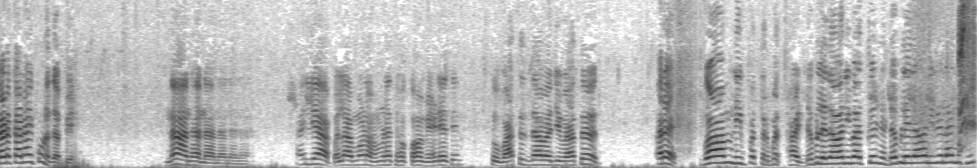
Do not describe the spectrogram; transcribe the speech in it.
તડકા ના કોણ જપે ના ના ના ના ના ના. અલ્યા ભલા મણો હમણાં તો કો હેડે છે તો વાત જ દાવા જે વાત જ. અરે ગામની પત્તર બસ ફાટ ડબલે દાવાની વાત કરીને ડબલે દાવાની વેલા નથી.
